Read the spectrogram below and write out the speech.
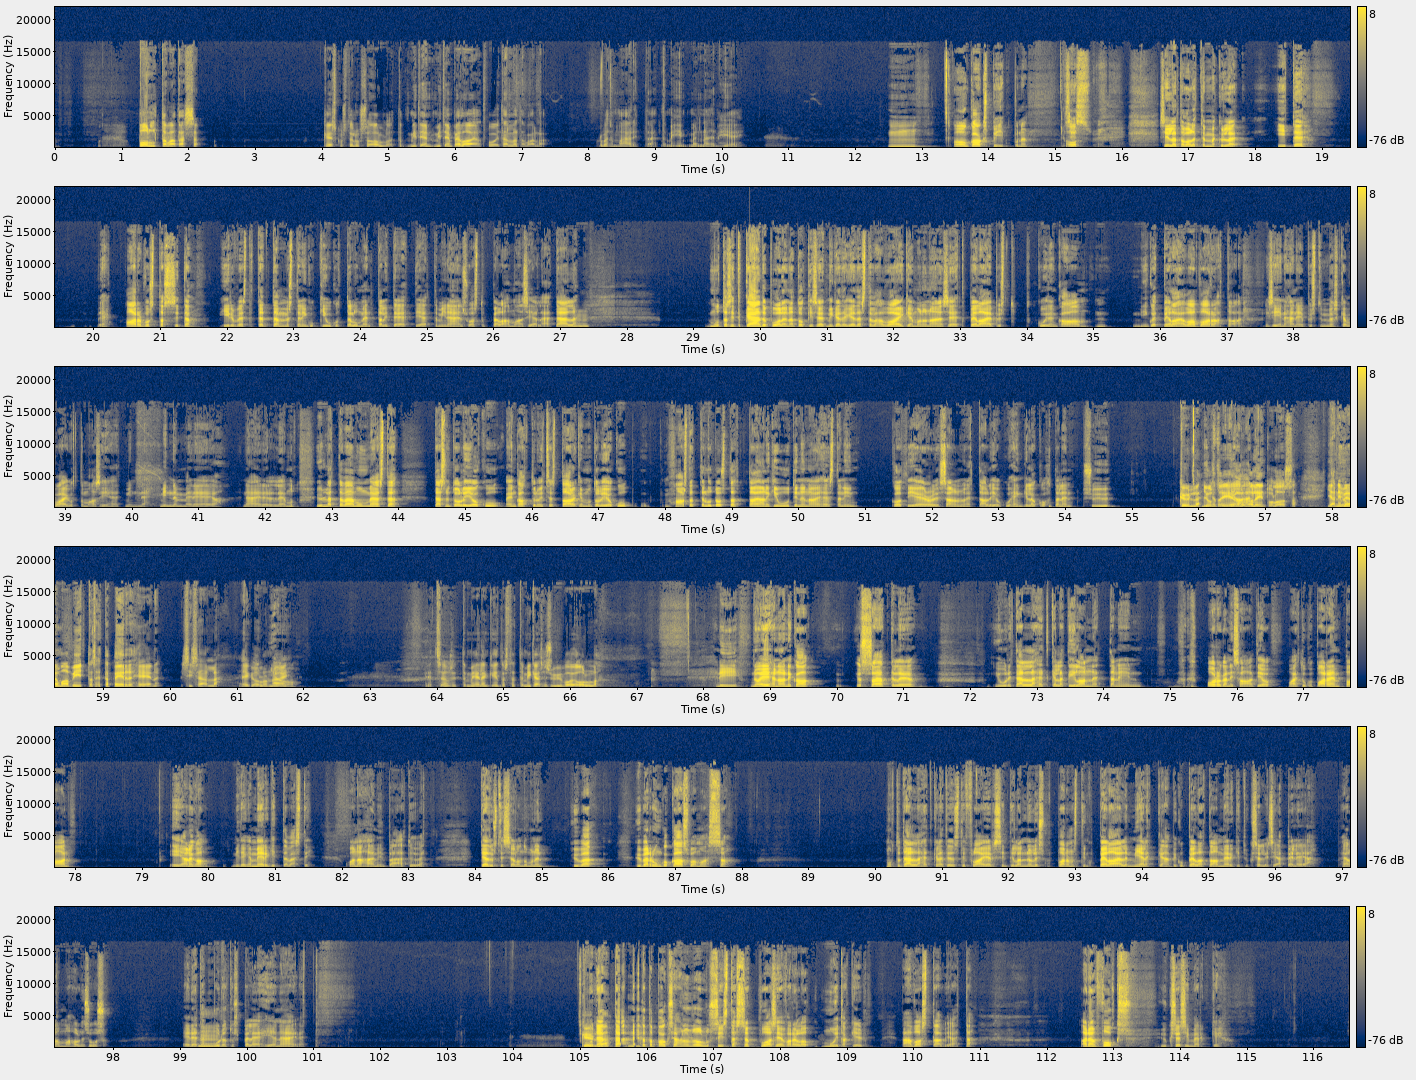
polttava tässä keskustelussa ollut, että miten, miten pelaajat voi tällä tavalla ruveta määrittää, että mihin mennään ja mihin ei. Mm, on kaksipiippunen. Oh. Siis sillä tavalla, että mä kyllä itse arvosta sitä hirveästi tämmöistä niin kuin kiukuttelumentaliteettia, että minä en suostu pelaamaan siellä ja täällä. Mm. Mutta sitten kääntöpuolena toki se, että mikä tekee tästä vähän vaikeamman, on aina se, että pelaaja pystyy kuitenkaan, niin kuin, että pelaaja vaan varataan, niin siinähän ei pysty myöskään vaikuttamaan siihen, että minne, minne menee ja näin edelleen. Mutta yllättävää mun mielestä, tässä nyt oli joku, en kattonut itse asiassa tarkemmin, mutta oli joku haastattelu tuosta, tai ainakin uutinen aiheesta, niin Gauthier oli sanonut, että oli joku henkilökohtainen syy. Kyllä, just siihen hän... olin tulossa. Ja nimenomaan Joo. viittasi, että perheen sisällä, eikö ollut näin? Joo. Et se on sitten mielenkiintoista, että mikä se syy voi olla. Niin, no eihän ainakaan, jos ajattelee juuri tällä hetkellä tilannetta, niin organisaatio vaihtuuko parempaan? Ei ainakaan mitenkään merkittävästi, kun Anaheimin päätyy. Et tietysti siellä on tuommoinen hyvä, hyvä runko kasvamassa, mutta tällä hetkellä tietysti Flyersin tilanne olisi varmasti niin pelaajalle mielekkäämpi, kun pelataan merkityksellisiä pelejä. Heillä on mahdollisuus edetä mm. pudotuspeleihin ja näin. Että. Kyllä. näitä, näitä tapauksia on ollut siis tässä vuosien varrella muitakin vähän vastaavia, että Adam Fox, yksi esimerkki,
